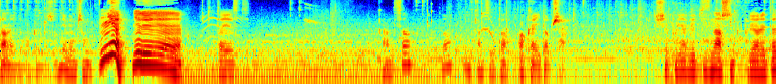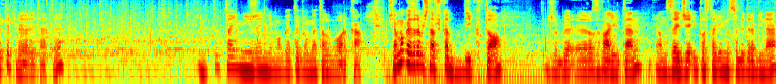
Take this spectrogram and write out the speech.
Dalej nie mogę niżej. Nie wiem czemu. Nie! Nie, nie, nie, nie. Tutaj jest. Cancel? No i cancel to. Okej, dobrze. Się pojawi jakiś znacznik. Priorytety, priorytety. I tutaj niżej nie mogę tego metalworka. Czy ja mogę zrobić na przykład dicto, żeby rozwalił ten i on zejdzie i postawimy sobie drabinę,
